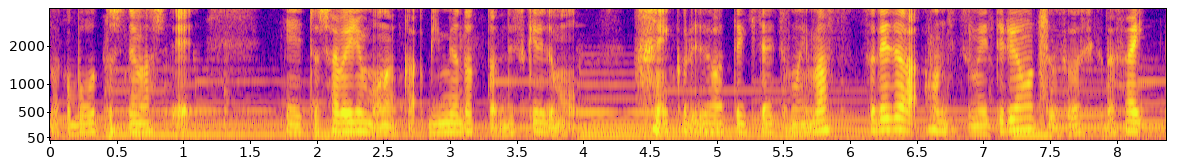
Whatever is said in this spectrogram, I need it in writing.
なんかぼーっとしてまして、えっ、ー、と、喋りもなんか微妙だったんですけれども、はい、これで終わっていきたいと思います。それでは本日もゆとりを持ってお過ごしください。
